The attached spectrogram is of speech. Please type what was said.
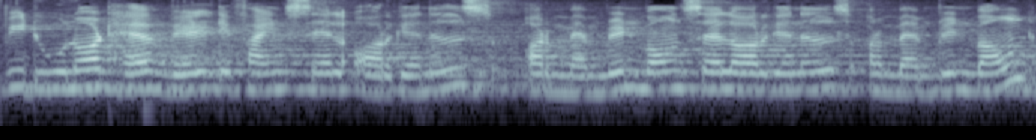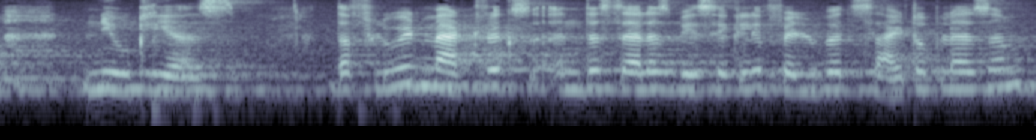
we do not have well defined cell organelles or membrane bound cell organelles or membrane bound nucleus. The fluid matrix in the cell is basically filled with cytoplasm.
